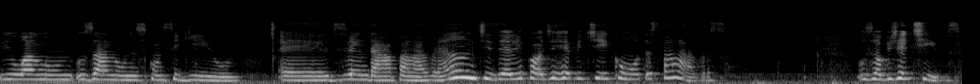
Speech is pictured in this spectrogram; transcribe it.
e aluno, os alunos conseguiu é, desvendar a palavra antes, ele pode repetir com outras palavras. Os objetivos.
